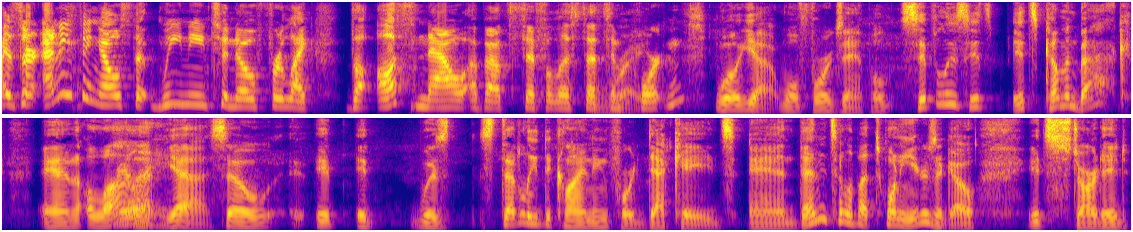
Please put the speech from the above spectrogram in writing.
is there anything else that we need to know for like the us now about syphilis that's Right. important? Well, yeah. Well, for example, syphilis it's it's coming back, and a lot of that, yeah. So it it was steadily declining for decades, and then until about twenty years ago, it started.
